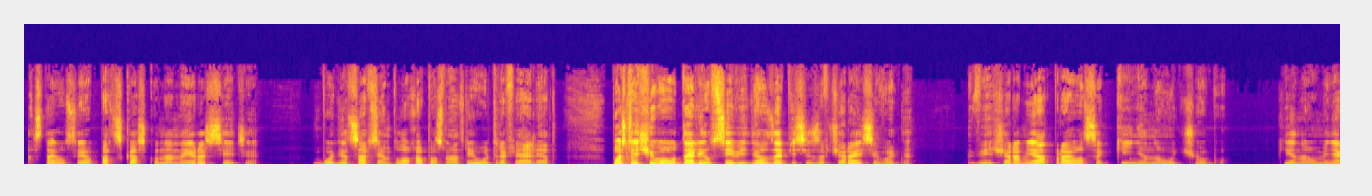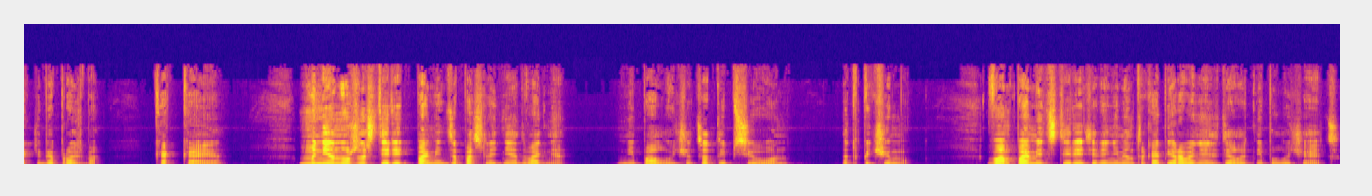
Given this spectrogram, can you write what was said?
Оставил себе подсказку на нейросети. Будет совсем плохо, посмотри ультрафиолет. После чего удалил все видеозаписи за вчера и сегодня. Вечером я отправился к Кине на учебу. Кина, у меня к тебе просьба. Какая? Мне нужно стереть память за последние два дня. Не получится, ты псион. Это почему? Вам память стереть или не ментокопирование сделать не получается.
